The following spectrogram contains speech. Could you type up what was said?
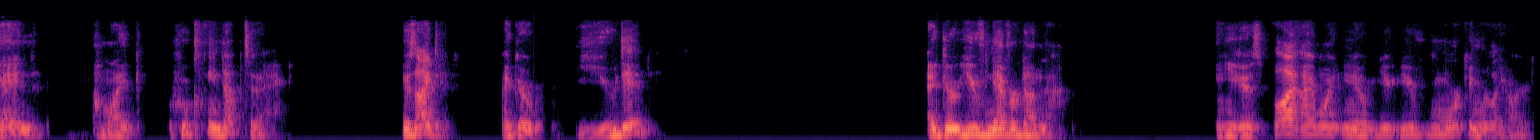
Right. And I'm like, who cleaned up today? Because I did. I go, you did? I go, you've never done that. And he goes, well, I, I want, you know, you, you've been working really hard.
